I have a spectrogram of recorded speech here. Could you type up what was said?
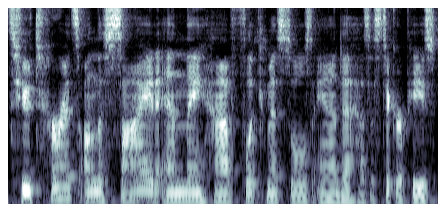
two turrets on the side, and they have flick missiles, and it has a sticker piece.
